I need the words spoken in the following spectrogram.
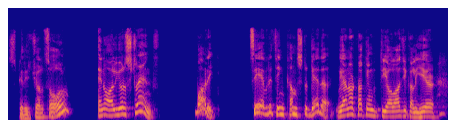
spiritual soul, and all your strength, body. See, everything comes together. We are not talking theologically here,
